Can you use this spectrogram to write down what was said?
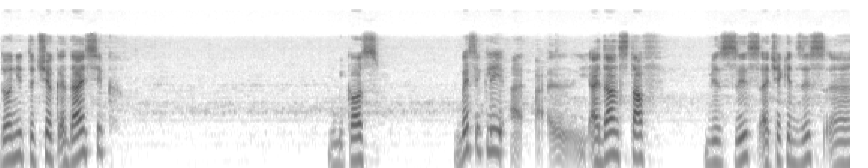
do I need to check a DiSEqC? Because basically I, I, I done stuff with this I checked this uh,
